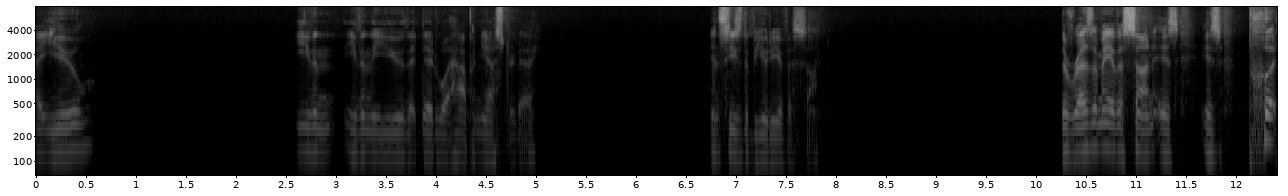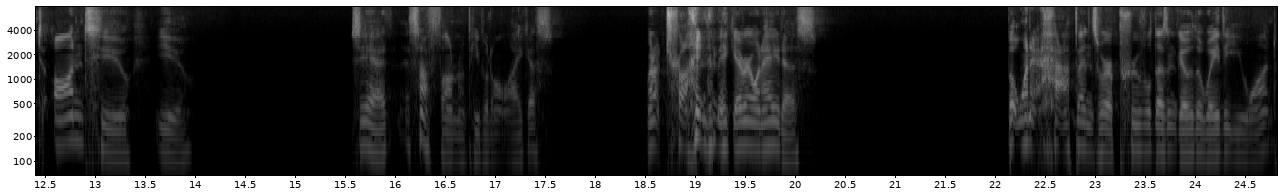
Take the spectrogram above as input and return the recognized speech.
at you, even, even the you that did what happened yesterday, and sees the beauty of His Son the resume of a son is, is put onto you. So, yeah, it's not fun when people don't like us. We're not trying to make everyone hate us. But when it happens where approval doesn't go the way that you want,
